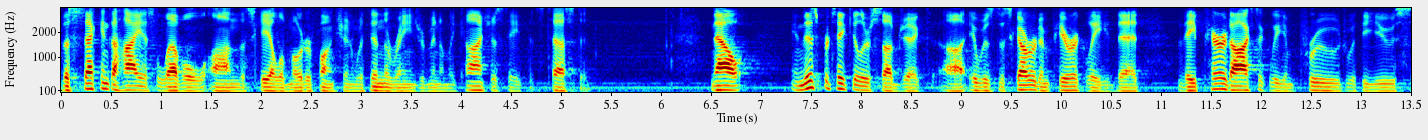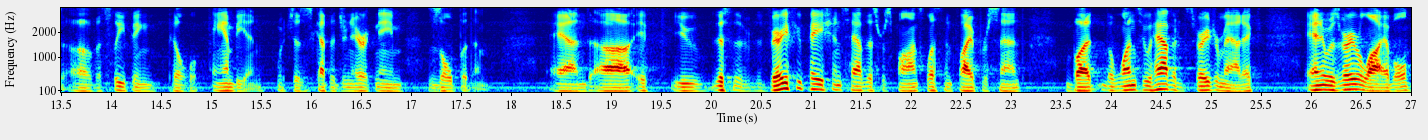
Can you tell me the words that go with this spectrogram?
the second to highest level on the scale of motor function within the range of minimally conscious state that's tested. Now, in this particular subject, uh, it was discovered empirically that they paradoxically improved with the use of a sleeping pill, Ambien, which has got the generic name Zolpidem. And uh, if you, this, very few patients have this response, less than 5%, but the ones who have it, it's very dramatic. And it was very reliable,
